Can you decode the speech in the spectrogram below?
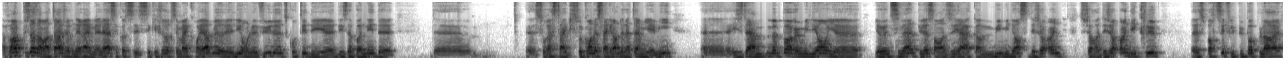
vraiment plusieurs avantages à venir à MLS. Écoute, c'est quelque chose d'absolument incroyable. on l'a vu du côté des, euh, des abonnés de, de, euh, sur, Insta- sur le compte Instagram de l'Inter Miami. Euh, ils étaient à même pas un million il y a, il y a une semaine, puis là, ils sont rendus à comme 8 millions. C'est déjà un, genre déjà un des clubs euh, sportifs les plus populaires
